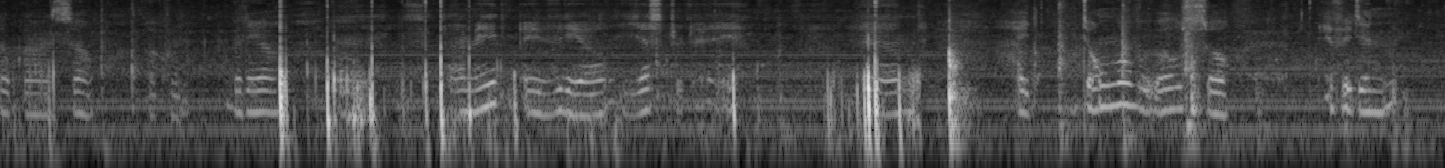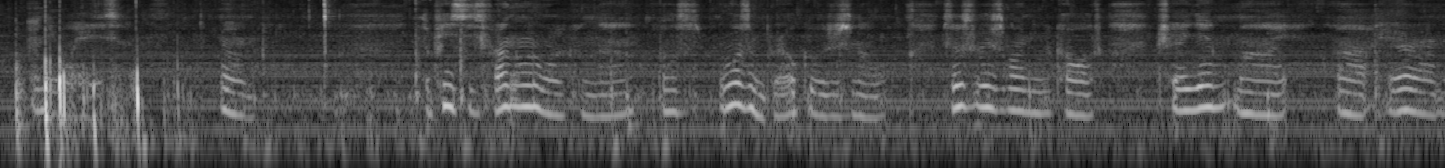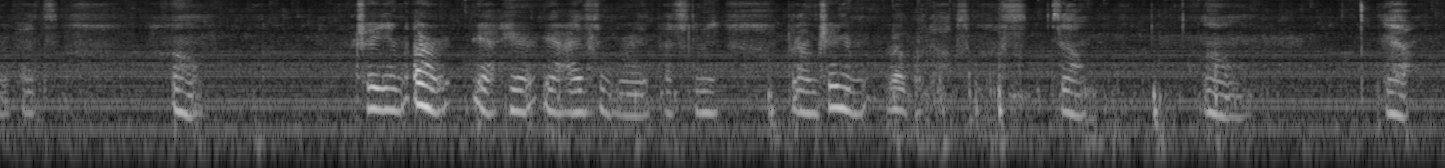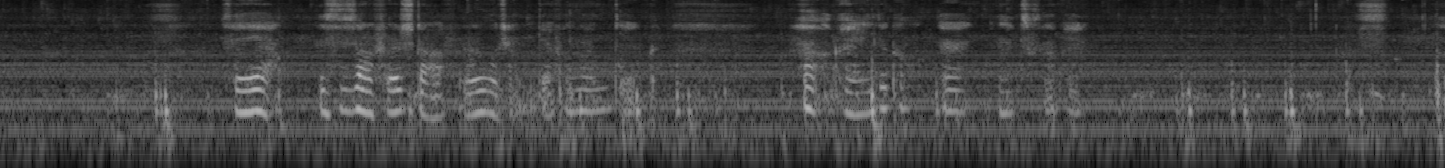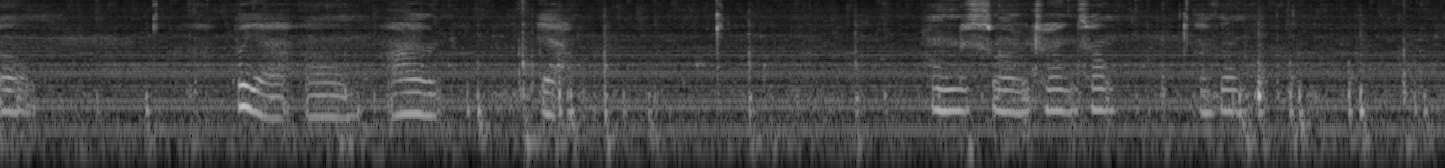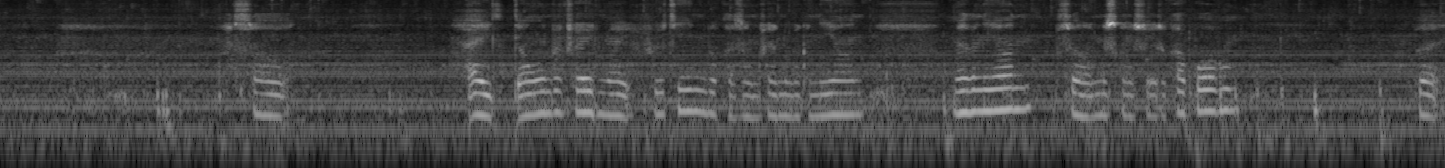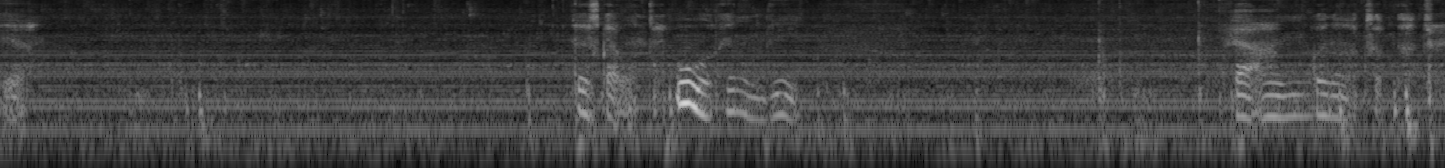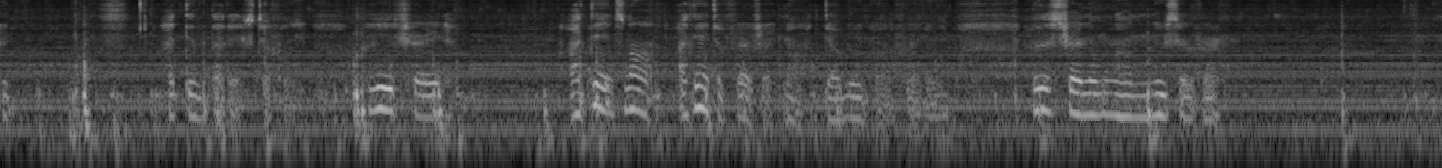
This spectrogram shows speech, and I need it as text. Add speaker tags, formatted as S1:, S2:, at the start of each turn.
S1: Up guys? So, welcome video. Um, I made a video yesterday and I don't know if it goes, so if it didn't, anyways, um, the PC's finally working now. It was, it wasn't broke, it was just no. So this is going to be called Trading My uh, Hair Armor Pets um, trading, or, yeah, here, yeah, I have some red pets to me, but I'm trading Robodogs. So, um, yeah. So, yeah, this is our first offer, which I'm definitely going to take. Oh, okay, the call. Alright, that's okay. Um, but yeah, um, I, yeah. I'm just gonna return some of them. So, I don't want to trade my routine because I'm trying to make a neon, mega neon. So I'm just gonna trade a couple of them. But yeah. This guy wants it. Ooh, him and G. Yeah, I'm gonna accept that trade. I think that is definitely pretty trade. I think it's not. I think it's a fair trade. No, definitely not a fair one. Let's try them on a new server.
